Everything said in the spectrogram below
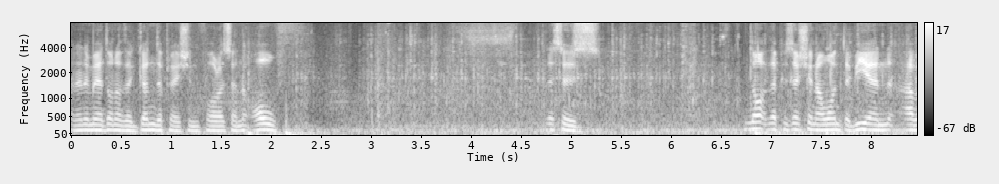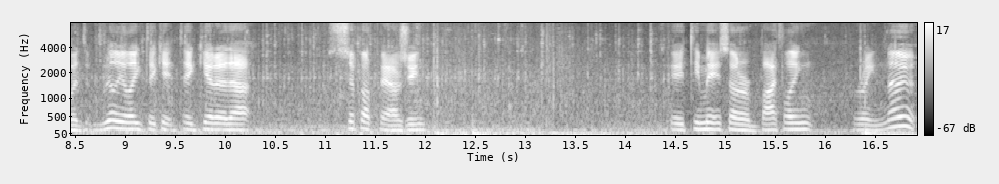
An enemy I don't have the gun depression for is an Ulf. This is not the position I want to be in. I would really like to get take care of that super Pershing. Okay, teammates are battling right now.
